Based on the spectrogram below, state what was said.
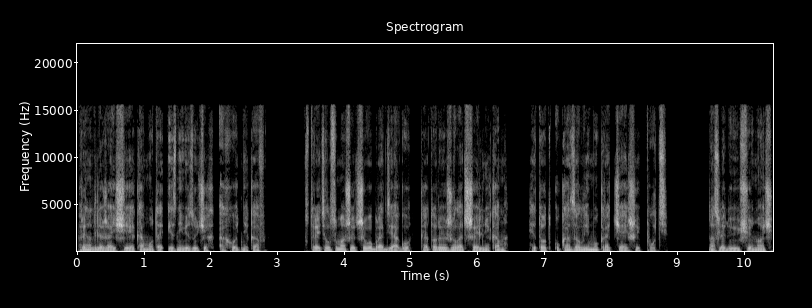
принадлежащие кому-то из невезучих охотников, встретил сумасшедшего бродягу, который жил отшельником, и тот указал ему кратчайший путь. На следующую ночь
